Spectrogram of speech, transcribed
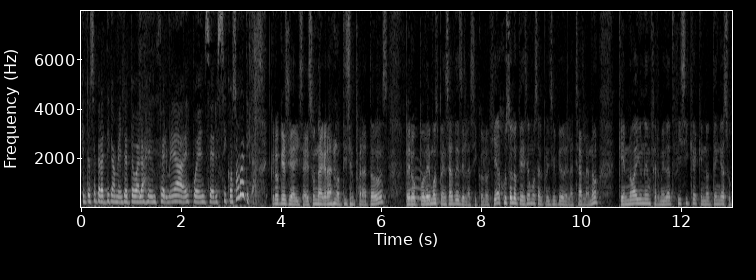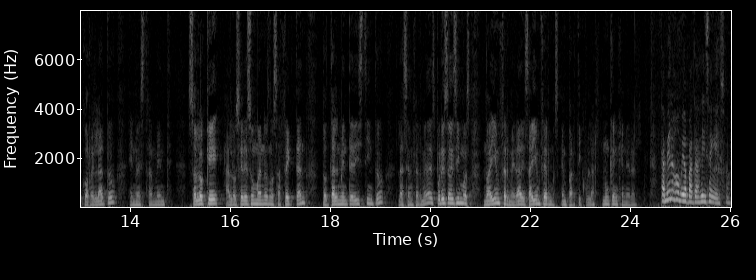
Entonces prácticamente todas las enfermedades pueden ser psicosomáticas. Creo que sí, Isa, es una gran noticia para todos, pero Ah. podemos pensar desde la psicología, justo lo que decíamos al principio de la charla, ¿no? Que no hay una enfermedad física que no tenga su correlato en nuestra mente. Solo que a los seres humanos nos afectan totalmente distinto las enfermedades. Por eso decimos, no hay enfermedades, hay enfermos en particular, nunca en general. También los homeópatas dicen eso.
